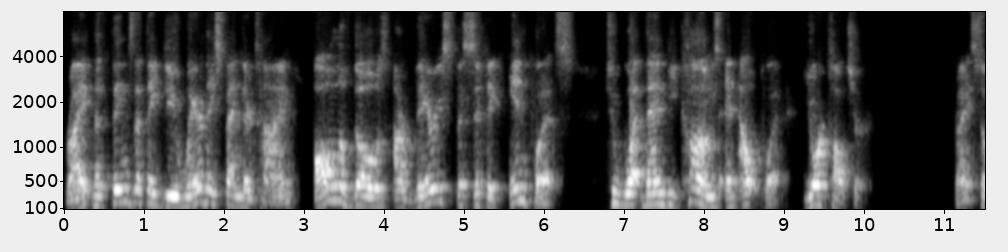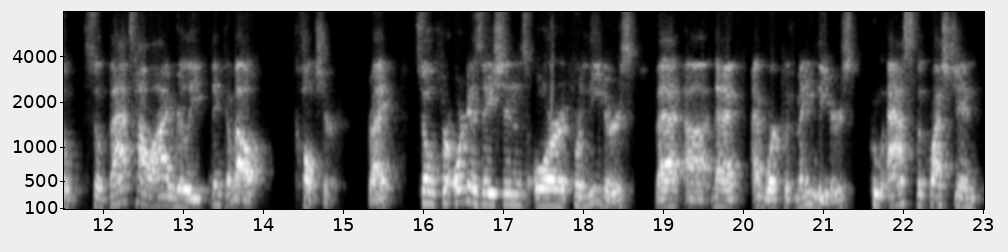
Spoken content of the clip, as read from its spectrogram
right? The things that they do, where they spend their time, all of those are very specific inputs to what then becomes an output, your culture. Right? So so that's how I really think about culture, right? So for organizations or for leaders that uh, that I've I've worked with many leaders who ask the question,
